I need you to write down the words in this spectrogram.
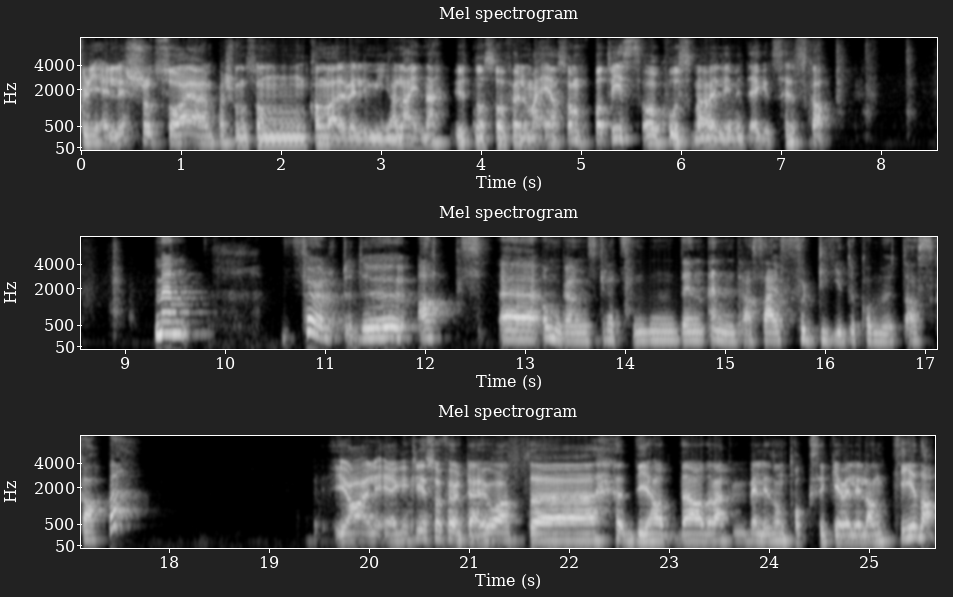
fordi ellers så, så er jeg en person som kan være veldig mye aleine uten også å føle meg ensom på et vis, og kose meg veldig i mitt eget selskap. Men følte du at eh, omgangskretsen din endra seg fordi du kom ut av skapet? Ja, eller egentlig så følte jeg jo at uh, de hadde, det hadde vært veldig sånn toxic i veldig lang tid. da.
